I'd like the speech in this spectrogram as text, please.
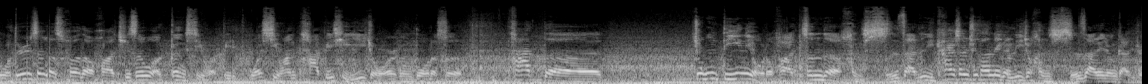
我对于这个车的话，其实我更喜欢比我喜欢它比起一九二更多的是它的中低扭的话，真的很实在，你开上去它那个力就很实在那种感觉。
